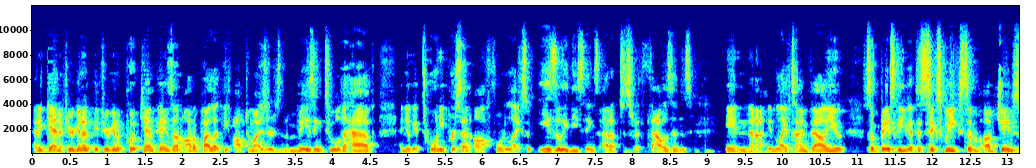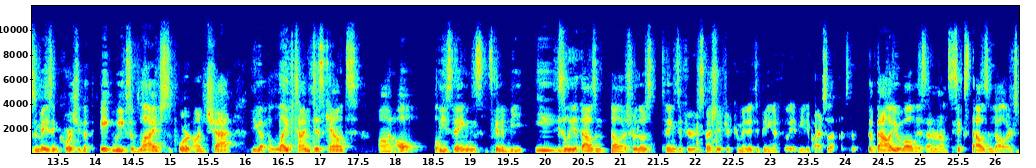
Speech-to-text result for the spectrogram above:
And again if you're gonna if you're gonna put campaigns on autopilot the optimizer is an amazing tool to have and you'll get 20% off for life. So easily these things add up to sort of thousands in uh, in lifetime value. So basically you got the six weeks of, of james's amazing course. You got the eight weeks of live support on chat. You got the lifetime discounts on all all these things. It's going to be easily a thousand dollars for those things if you're especially if you're committed to being an affiliate media buyer. So that puts the value of all this at around six thousand dollars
